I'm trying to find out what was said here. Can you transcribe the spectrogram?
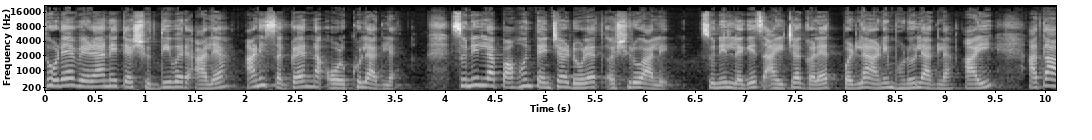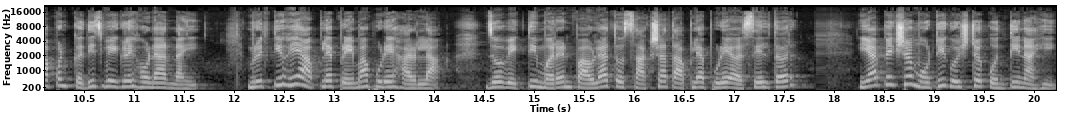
थोड्या वेळाने त्या शुद्धीवर आल्या आणि सगळ्यांना ओळखू लागल्या. सुनीलला पाहून त्यांच्या डोळ्यात अश्रू आले. सुनील लगेच आईच्या गळ्यात पडला आणि म्हणू लागला आई आता आपण कधीच वेगळे होणार नाही. मृत्यू हे आपल्या प्रेमापुढे हारला. जो व्यक्ती मरण पावला तो साक्षात आपल्यापुढे असेल तर? यापेक्षा मोठी गोष्ट कोणती नाही?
